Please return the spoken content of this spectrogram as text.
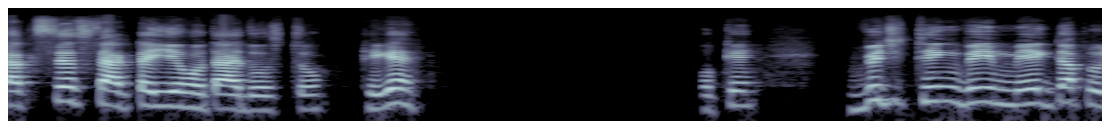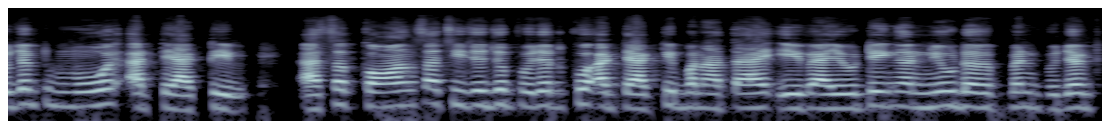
सक्सेस फैक्टर ये होता है दोस्तों, ठीक है? Okay okay? Which thing we make the project more attractive ऐसा कौन सा चीज़ है जो प्रोजेक्ट को अट्रैक्टिव बनाता है? Evaluating a new development project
